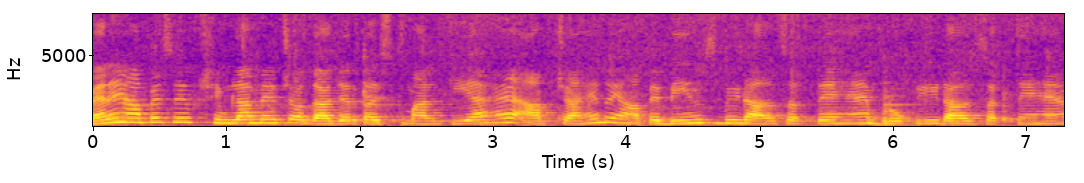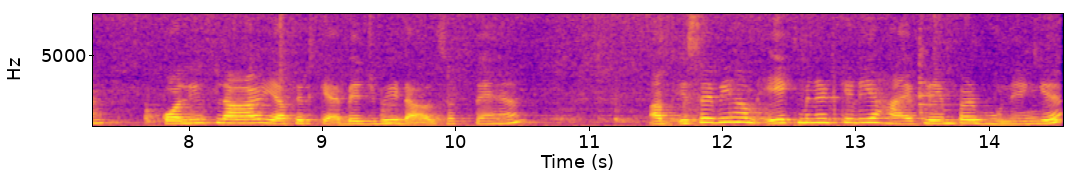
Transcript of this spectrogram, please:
मैंने यहाँ पे सिर्फ़ शिमला मिर्च और गाजर का इस्तेमाल किया है। आप चाहें तो यहाँ पे बीन्स भी डाल सकते हैं, ब्रोकली डाल सकते हैं, कॉलीफ्लावर या फिर कैबेज भी डाल सकते हैं। अब इसे भी हम एक मिनट के लिए हाई फ्लेम पर भूनेंगे।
